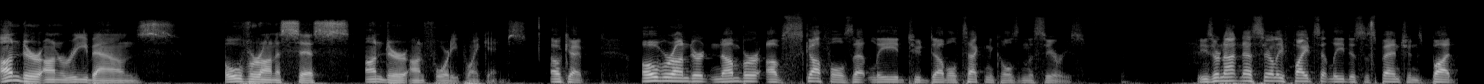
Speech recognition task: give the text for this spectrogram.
under on rebounds, over on assists, under on 40 point games. Okay. Over under number of scuffles that lead to double technicals in the series. These are not necessarily fights that lead to suspensions, but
